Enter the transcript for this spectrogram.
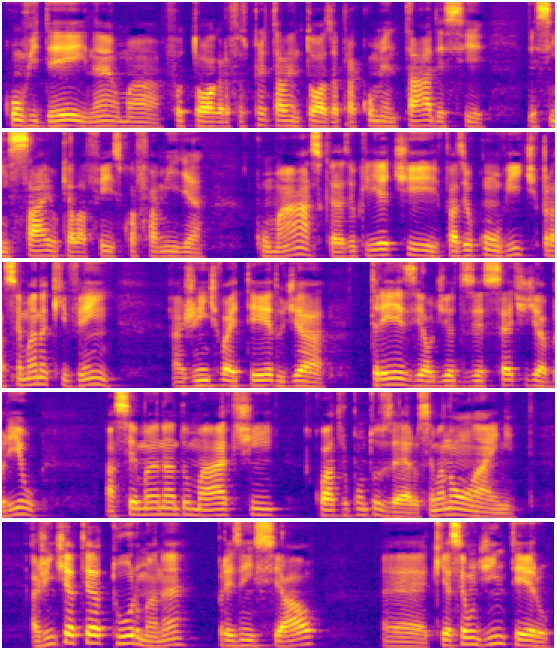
convidei né, uma fotógrafa super talentosa para comentar desse, desse ensaio que ela fez com a família com máscaras, eu queria te fazer o convite para a semana que vem. A gente vai ter do dia 13 ao dia 17 de abril a semana do marketing 4.0, semana online. A gente ia ter a turma, né, presencial, é, que ia ser um dia inteiro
